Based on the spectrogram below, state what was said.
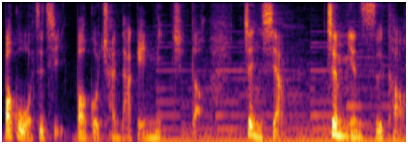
包括我自己，包括传达给你知道，正向、正面思考，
